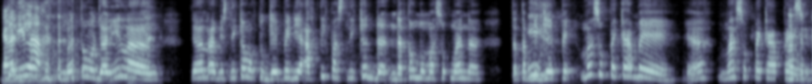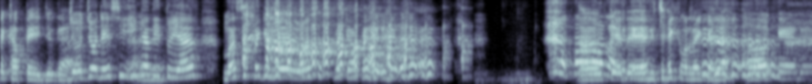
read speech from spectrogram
Jangan hilang. Betul, jangan hilang. Jangan abis nikah waktu GP dia aktif pas nikah nggak tahu mau masuk mana. Tetap di Iya. GP, masuk PKB ya, masuk PKP. Masuk PKP juga. Jojo Desi ingat Aduh. itu ya, masuk PKB, masuk PKP. Oke nanti deh. dicek mereka ya. Oke deh.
